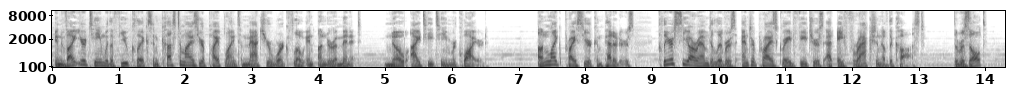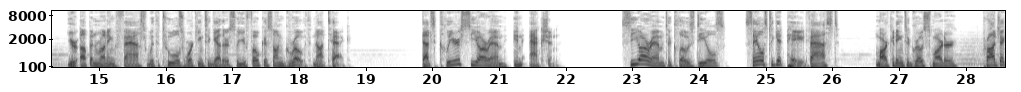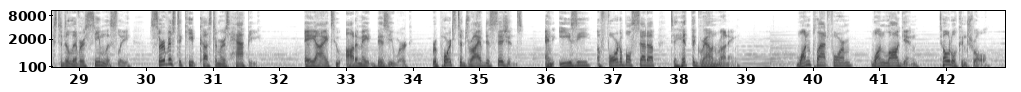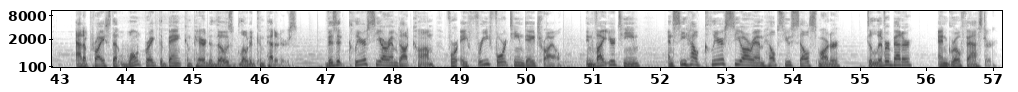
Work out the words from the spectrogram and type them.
Invite your team with a few clicks and customize your pipeline to match your workflow in under a minute. No IT team required. Unlike pricier competitors, Clear CRM delivers enterprise-grade features at a fraction of the cost. The result? You're up and running fast with tools working together so you focus on growth, not tech. That's Clear CRM in action. CRM to close deals, sales to get paid fast, marketing to grow smarter, projects to deliver seamlessly, service to keep customers happy, AI to automate busy work, reports to drive decisions, and easy, affordable setup to hit the ground running. One platform, one login, total control, at a price that won't break the bank compared to those bloated competitors. Visit clearcrm.com for a free 14-day trial. Invite your team and see how Clear CRM helps you sell smarter, deliver better, and grow faster.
